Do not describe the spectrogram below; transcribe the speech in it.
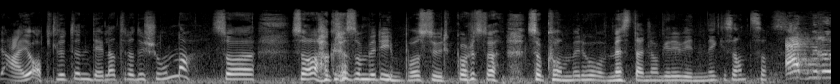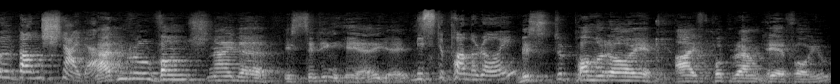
Det er jo absolutt en del av tradisjonen, da. Så, så akkurat som ribbe og surkål, så, så, kommer hovmesteren og grevinnen, ikke sant. Så. Admiral von Schneider. Admiral von Schneider is sitting here, yes. Mr. Pomeroy. Mr. Pomeroy, I've put round here for you.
